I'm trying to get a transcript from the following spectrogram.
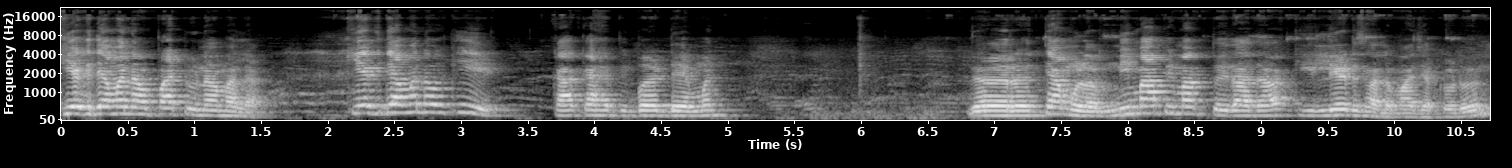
केक द्या म्हणावं पाठवून आम्हाला. केक द्या म्हणावं की काका हॅपी बर्थडे म्हण. तर त्यामुळं मी माफी मागतोय दादा की लेट झालं माझ्याकडून.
